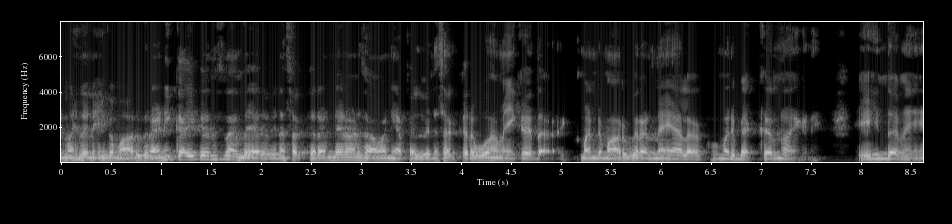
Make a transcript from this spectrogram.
මහිතන ඒක මාරු කරනික් අයිකන්ස් නම් දයාල වෙනසක් කරන්න යනවන සාමාන්‍ය අපල් වෙනසක් කරපුහම ඒක එක්මන්ට මාරු කරන්න යාල කොමරි බැක් කරනවා එකන ඒ හින්ද මේ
